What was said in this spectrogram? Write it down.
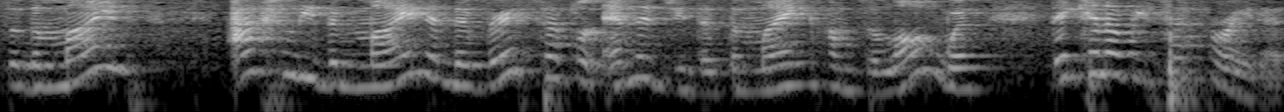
So the mind, actually the mind and the very subtle energy that the mind comes along with, they cannot be separated.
